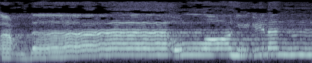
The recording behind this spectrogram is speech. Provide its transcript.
أَعْدَاءُ اللَّهِ إِلَى النَّارِ فَهُمْ يُوزَعُونَ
